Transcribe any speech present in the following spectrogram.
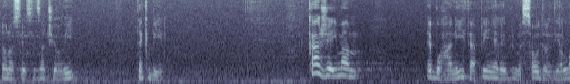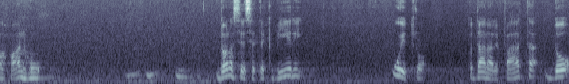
Donose se, znači, ovi tekbiri. Kaže imam Ebu Hanife, a prije njega Ibn Saud radijallahu anhu, donose se tekbiri ujutro od dana refata do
